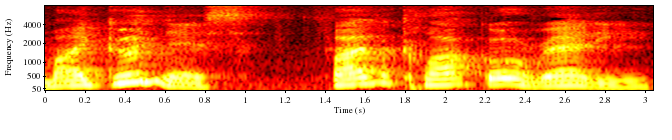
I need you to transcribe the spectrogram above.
My goodness, five o'clock already.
